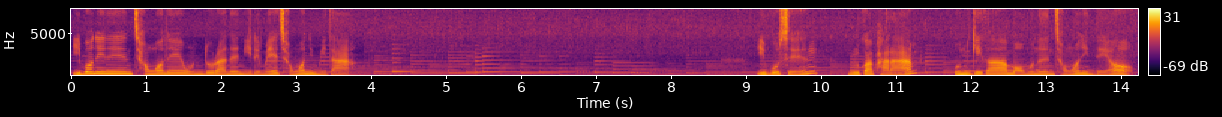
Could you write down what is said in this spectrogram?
이번에는 정원의 온도라는 이름의 정원입니다. 이곳은 물과 바람, 온기가 머무는 정원인데요.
